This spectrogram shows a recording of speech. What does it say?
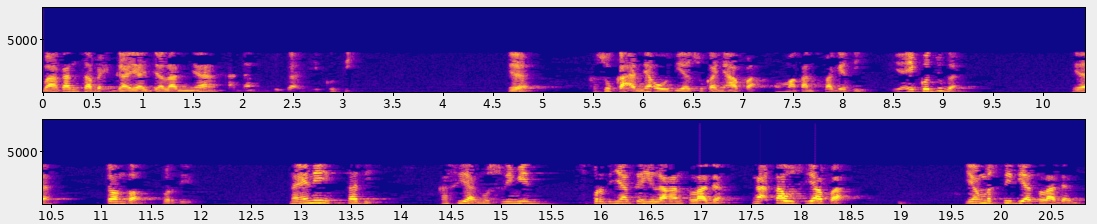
Bahkan sampai gaya jalannya kadang juga diikuti. Ya. Kesukaannya, oh dia sukanya apa? Mau makan spaghetti. Ya ikut juga. Ya. Contoh seperti itu. Nah ini tadi. Kasihan muslimin sepertinya kehilangan teladan. Nggak tahu siapa yang mesti dia teladani.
